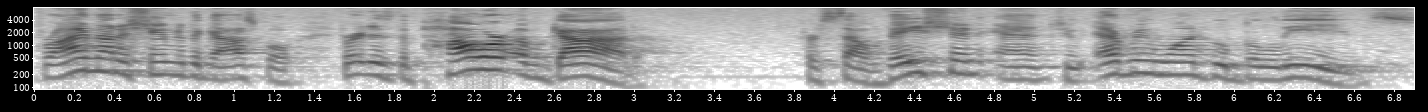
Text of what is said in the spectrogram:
"For I am not ashamed of the gospel, for it is the power of God for salvation and to everyone who believes,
